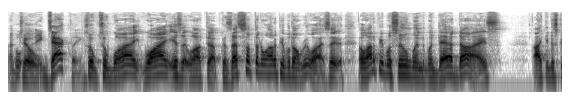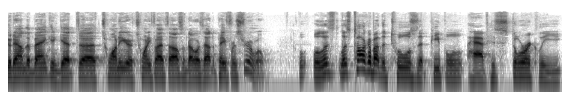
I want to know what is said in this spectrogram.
Until Well, exactly. So, so why why is it locked up? Because that's something a lot of people don't realize. They, a lot of people assume when, when dad dies, I can just go down to the bank and get uh, twenty or twenty five thousand dollars out to pay for his funeral. Well, let's let's talk about the tools that people have historically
